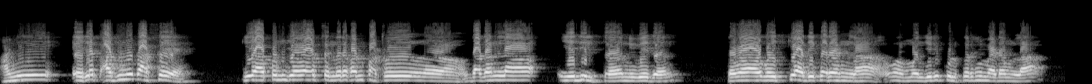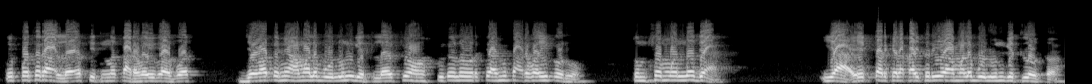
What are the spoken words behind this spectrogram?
आणि याच्यात अजून एक असं आहे की आपण जेव्हा चंद्रकांत पाटील दादांना हे दिलतं निवेदन तेव्हा वैद्यकीय अधिकाऱ्यांना मंजुरी कुलकर्णी मॅडमला ते पत्र आलं तिथनं कारवाईबाबत. जेव्हा त्यांनी आम्हाला बोलून घेतलं की हॉस्पिटलवरती आम्ही कारवाई करू तुमचं म्हणणं द्या. या एक तारखेला काहीतरी आम्हाला बोलून घेतलं होतं.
